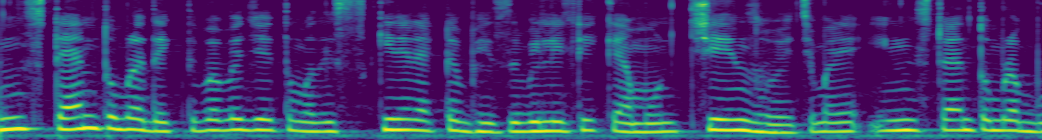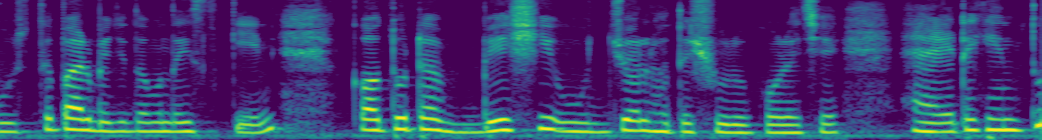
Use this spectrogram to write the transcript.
ইনস্ট্যান্ট তোমরা দেখতে পাবে যে তোমাদের স্কিনের একটা ভিজিবিলিটি কেমন চেঞ্জ হয়েছে। মানে ইনস্ট্যান্ট তোমরা বুঝতে পারবে যে তোমাদের স্কিন কতটা বেশি উজ্জ্বল হতে শুরু করেছে। হ্যাঁ এটা কিন্তু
